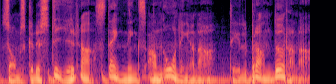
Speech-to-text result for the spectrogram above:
som skulle styra stängningsanordningarna till branddörrarna.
